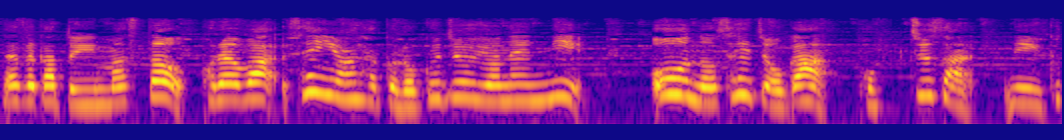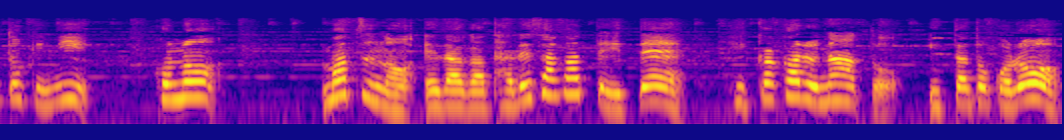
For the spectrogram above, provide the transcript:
なぜかと言いますと、これは1464年に王の聖女がポッチュサに行くときに、この松の枝が垂れ下がっていて、引っかかるなと言ったところ、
